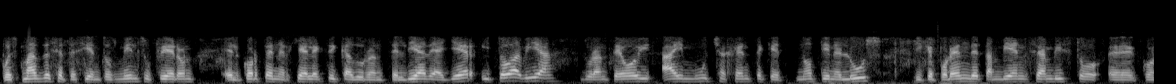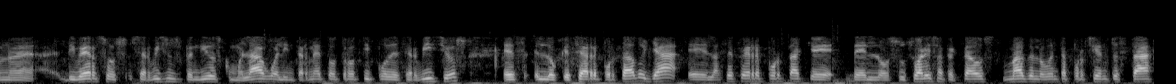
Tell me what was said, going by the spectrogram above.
pues más de 700 mil sufrieron el corte de energía eléctrica durante el día de ayer y todavía durante hoy hay mucha gente que no tiene luz y que por ende también se han visto eh, con eh, diversos servicios suspendidos como el agua, el internet, otro tipo de servicios, es lo que se ha reportado. Ya eh, la CFE reporta que de los usuarios afectados más del 90% está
